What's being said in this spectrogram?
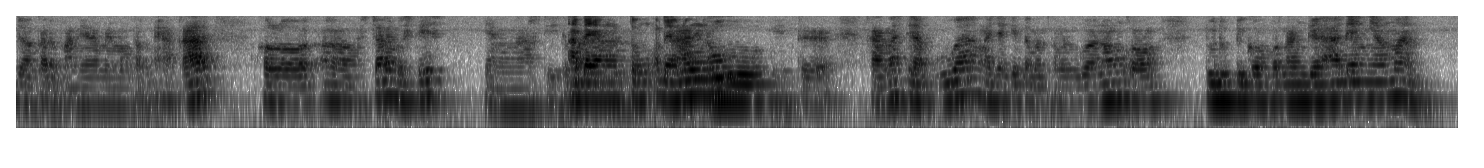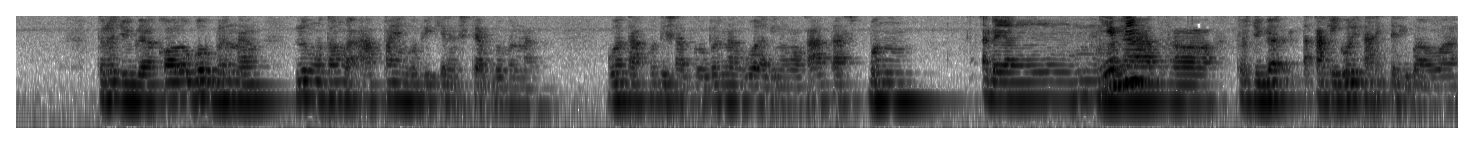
Jangka depannya memang takutnya akar. Kalau eh, secara mistis yang harus ditebak ada yang tung ada yang Nah, nunggu. gitu. Karena setiap gua ngajakin teman-teman gua nongkrong duduk di kolam renang gak ada yang nyaman. Terus juga kalau gua berenang lu mau tau nggak apa yang gue pikirin setiap gue berenang? Gue takut di saat gue berenang gue lagi nongol ke atas beng. Ada yang ngintip? eh, terus juga kaki gue ditarik dari bawah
